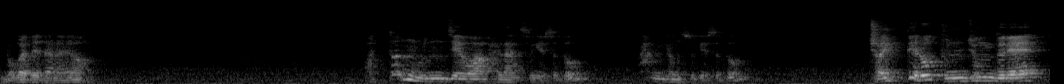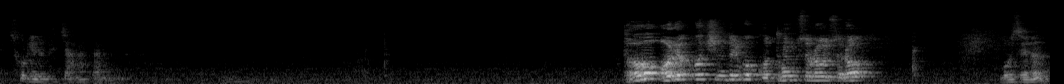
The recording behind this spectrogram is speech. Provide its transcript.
뭐가 대단해요? 어떤 문제와 환란 속에서도 환경 속에서도 절대로 군중들의 소리를 듣지 않았다는 거예요. 더 어렵고 힘들고 고통스러울수록 모세는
